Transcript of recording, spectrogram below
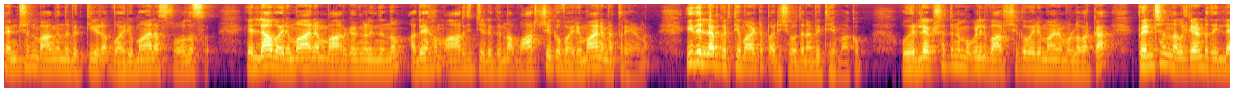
പെൻഷൻ വാങ്ങുന്ന വ്യക്തിയുടെ വരുമാന സ്രോതസ് എല്ലാ വരുമാന മാർഗങ്ങളിൽ നിന്നും അദ്ദേഹം ആർജിച്ചെടുക്കുന്ന വാർഷിക വരുമാനം എത്രയാണ്? ഇതെല്ലാം കൃത്യമായിട്ട് പരിശോധന വിധേയമാക്കും. ഒരു ലക്ഷത്തിന് മുകളിൽ വാർഷിക വരുമാനമുള്ളവർക്ക് പെൻഷൻ നൽകേണ്ടതില്ല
